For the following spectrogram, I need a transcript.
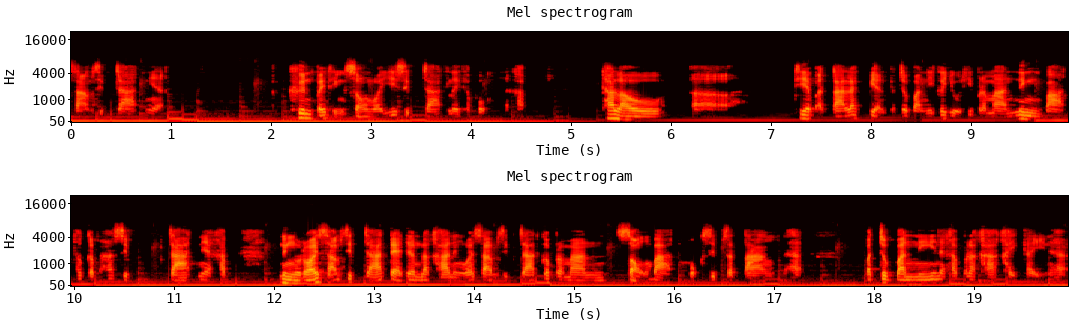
130 จาร์ดเนี่ยขึ้นไปถึง 220 จาร์ดเลยครับผมนะครับ ถ้าเราเเทียบอัตราแลกเปลี่ยนปัจจุบันนี้ก็อยู่ที่ประมาณ 1 บาทเท่ากับ 50 จาร์ดเนี่ยครับ 130 จาร์ดแต่เดิมราคา 130 จาร์ดก็ประมาณ 2 บาท 60 สตางค์นะฮะ ปัจจุบันนี้นะครับราคาไข่ไก่นะฮะ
